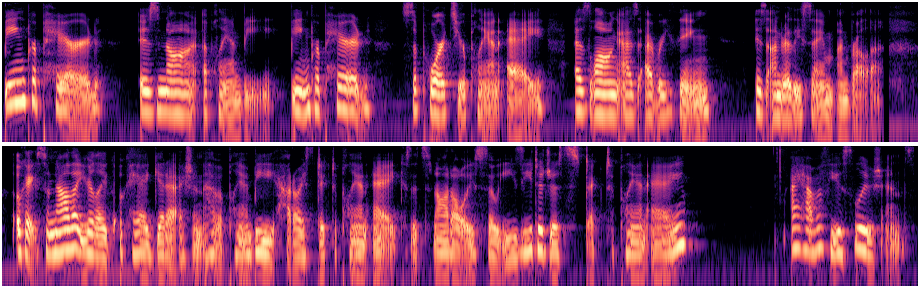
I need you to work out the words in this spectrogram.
Being prepared is not a plan B. Being prepared supports your plan A as long as everything is under the same umbrella. Okay, so now that you're like, okay, I get it. I shouldn't have a plan B. How do I stick to plan A? Because it's not always so easy to just stick to plan A. I have a few solutions.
